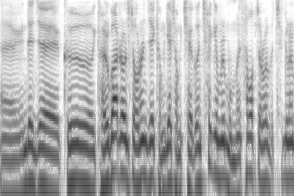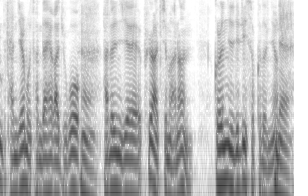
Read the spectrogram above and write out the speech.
근데 이제 그 결과론적으로는 이제 경제 정책은 책임을 못, 사법적으로 책임을 단죄를 못 한다 해가지고 예. 다들 이제 풀려났지만은 그런 일들이 있었거든요. 네.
